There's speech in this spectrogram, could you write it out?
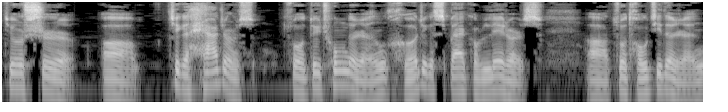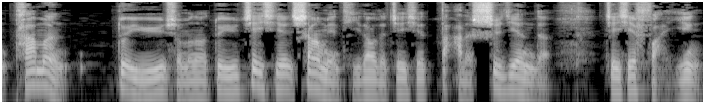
就是啊、呃，这个 hedgers 做对冲的人和这个 speculators 啊、呃，做投机的人，他们对于什么呢？对于这些上面提到的这些大的事件的这些反应，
